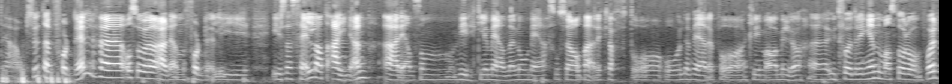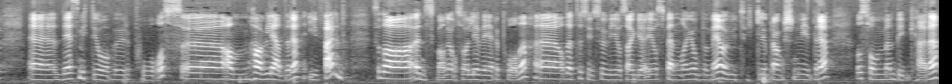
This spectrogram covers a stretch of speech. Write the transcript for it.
det er absolutt en fordel. Eh, og så er det en fordel i, i, seg selv at eieren er en som virkelig mener noe med sosial bærekraft og, og levere på klima- og miljøutfordringen man står overfor. Eh, det smitter jo over på oss eh, av ledere i ferd. Så da ønsker man jo også å levere på det. Eh, og dette syns vi også er gøy og spennende å jobbe med og utvikle bransjen videre. Og som en byggherre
